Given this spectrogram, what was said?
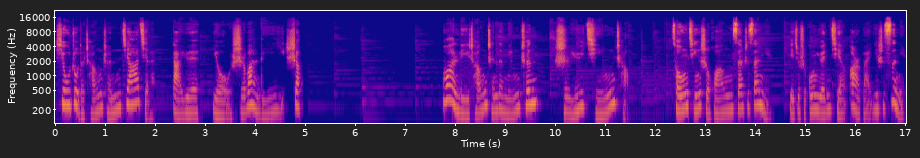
修筑的长城加起来，大约有十万里以上。万里长城的名称始于秦朝，从秦始皇三十三年，也就是公元前二百一十四年，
